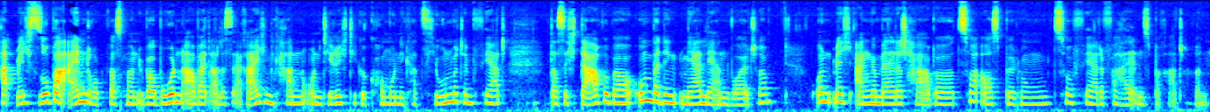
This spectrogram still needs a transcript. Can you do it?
hat mich so beeindruckt, was man über Bodenarbeit alles erreichen kann und die richtige Kommunikation mit dem Pferd, dass ich darüber unbedingt mehr lernen wollte und mich angemeldet habe zur Ausbildung zur Pferdeverhaltensberaterin.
